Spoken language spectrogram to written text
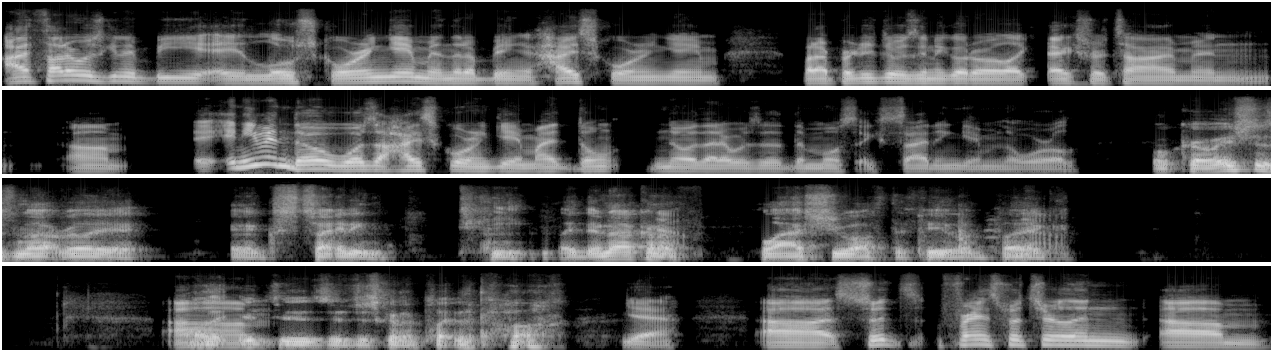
I thought it was going to be a low scoring game. Ended up being a high scoring game, but I predicted it was going to go to like extra time and um and even though it was a high scoring game, I don't know that it was a, the most exciting game in the world. Well, Croatia's not really an exciting team. Like they're not going to no. flash you off the field. Like no. all um, the itches are just going to play the ball. Yeah. Uh, France, Switzerland. Um,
